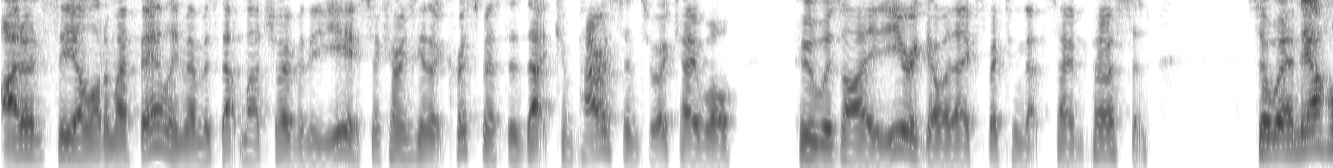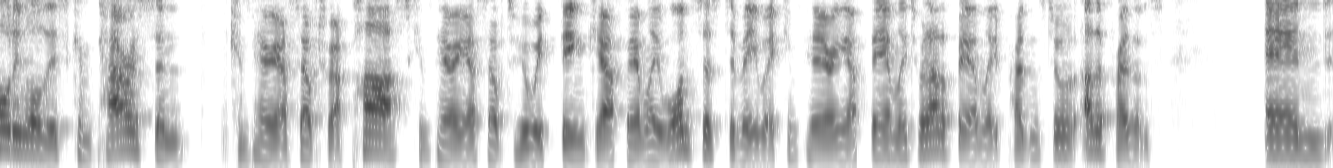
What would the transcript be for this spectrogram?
I don't see a lot of my family members that much over the year. So coming together at Christmas, there's that comparison to, okay, well, who was I a year ago? Are they expecting that same person? So we're now holding all this comparison, comparing ourselves to our past, comparing ourselves to who we think our family wants us to be. We're comparing our family to another family, presents to other presents. And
